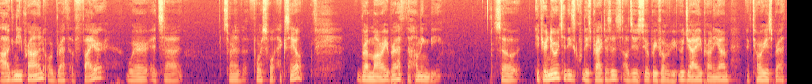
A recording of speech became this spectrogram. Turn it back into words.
Agni pran, or breath of fire, where it's a sort of forceful exhale. Bhramari breath, the humming bee. So if you're newer to these these practices, I'll just do a brief overview. Ujjayi pranayam, victorious breath.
